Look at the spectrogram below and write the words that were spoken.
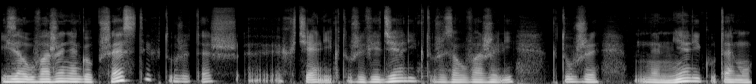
i zauważenia go przez tych, którzy też e, chcieli, którzy wiedzieli, którzy zauważyli, którzy mieli ku temu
